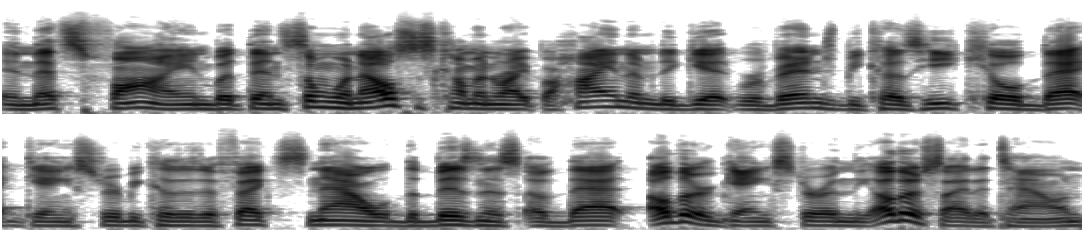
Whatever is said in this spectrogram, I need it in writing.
and that's fine. But then someone else is coming right behind him to get revenge because he killed that gangster because it affects now the business of that other gangster in the other side of town.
